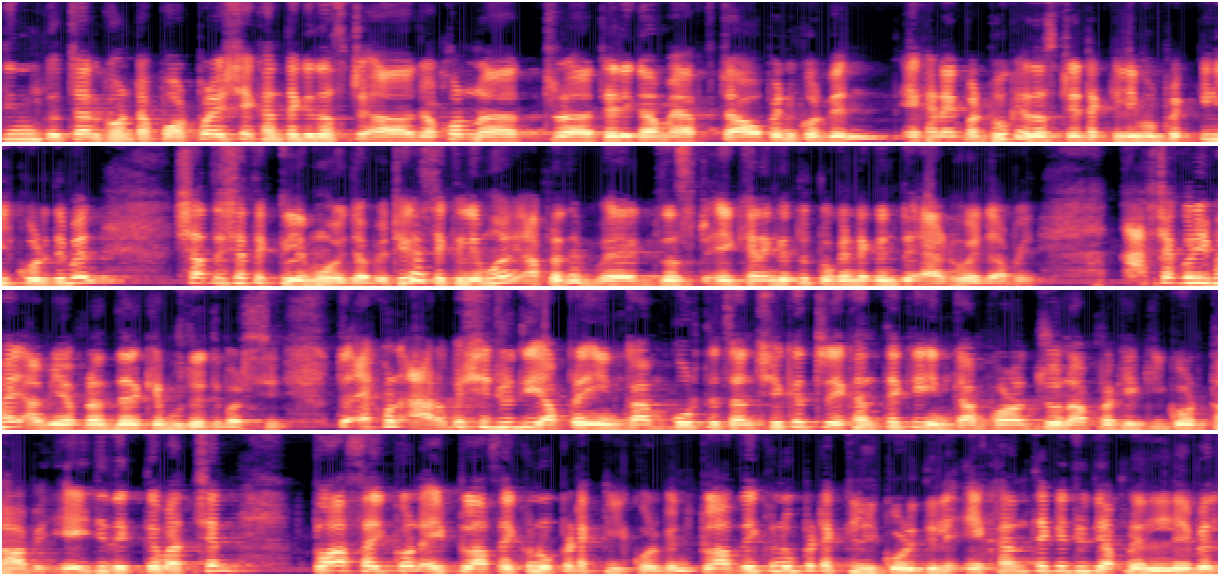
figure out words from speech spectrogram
তিন, চার ঘণ্টা পর পর এসে এখান থেকে জাস্ট যখন টেলিগ্রাম অ্যাপটা ওপেন করবেন, এখানে একবার ঢুকে জাস্ট এটা ক্লেম উপরে ক্লিক করে দেবেন, সাথে সাথে ক্লেম হয়ে যাবে। ঠিক আছে? ক্লেম হয়ে আপনাদের জাস্ট এখানে কিন্তু টোকেনটা কিন্তু অ্যাড হয়ে যাবে। আশা করি ভাই, আমি আপনাদেরকে বুঝাতে পারছি। তো এখন আরও বেশি যদি আপনি ইনকাম করতে চান, সেক্ষেত্রে এখান থেকে ইনকাম করার জন্য আপনাকে কি করতে হবে? এই যে দেখতে পাচ্ছেন প্লাস আইকন এই প্লাস আইকন উপরে ক্লিক করবেন। প্লাস আইকন উপরে ক্লিক করে দিলে এখান থেকে যদি আপনি লেভেল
